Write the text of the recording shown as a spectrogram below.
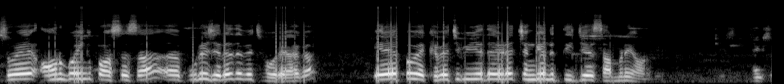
ਸੋ ਇਹ ਆਨਗੋਇੰਗ ਪ੍ਰੋਸੈਸ ਆ ਪੂਰੇ ਜ਼ਿਲ੍ਹੇ ਦੇ ਵਿੱਚ ਹੋ ਰਿਹਾ ਹੈਗਾ। ਇਹ ਭਵਿੱਖ ਵਿੱਚ ਵੀ ਇਹਦੇ ਜਿਹੜੇ ਚੰਗੇ ਨਤੀਜੇ ਸਾਹਮਣੇ ਆਉਣਗੇ। ਥੈਂਕਸ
